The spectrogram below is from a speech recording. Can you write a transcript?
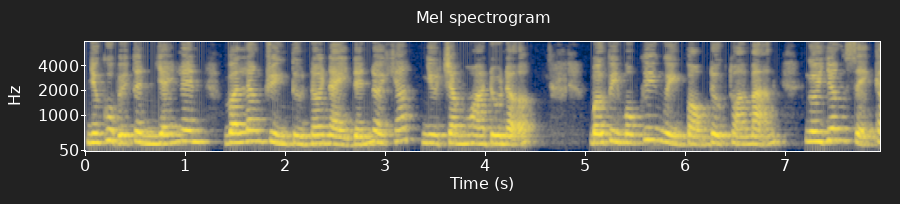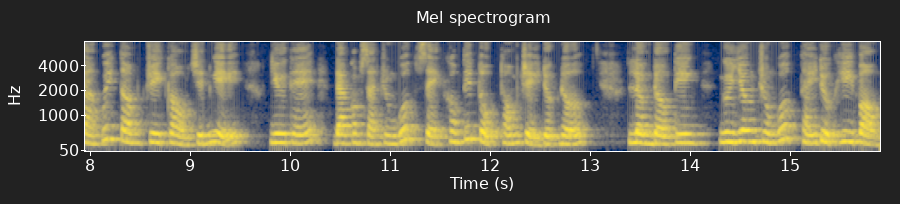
những cuộc biểu tình dấy lên và lan truyền từ nơi này đến nơi khác như trăm hoa đua nở? Bởi vì một khi nguyện vọng được thỏa mãn, người dân sẽ càng quyết tâm truy cầu chính nghĩa. Như thế, Đảng Cộng sản Trung Quốc sẽ không tiếp tục thống trị được nữa. Lần đầu tiên, người dân Trung Quốc thấy được hy vọng.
